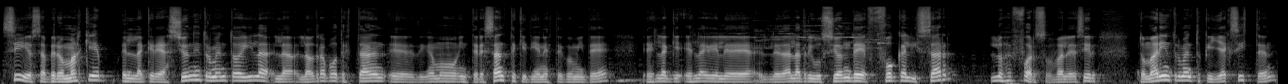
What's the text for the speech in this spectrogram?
Sí, o sea, pero más que en la creación de instrumentos ahí, la, otra potestad, eh, digamos, interesante que tiene este comité es la que, es la que le, le da la atribución de focalizar los esfuerzos, vale decir, tomar instrumentos que ya existen,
